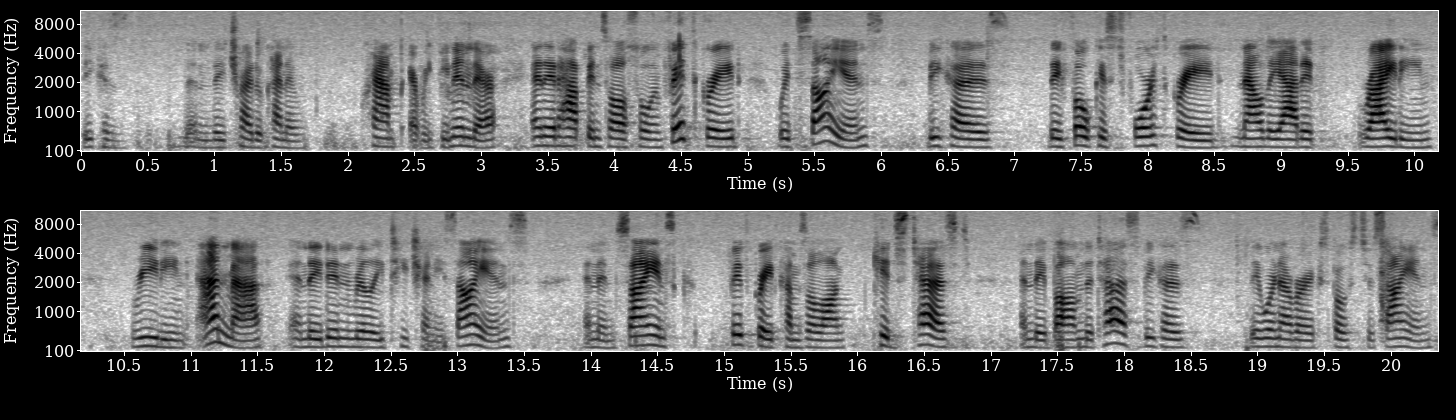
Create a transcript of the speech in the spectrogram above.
because then they try to kind of cramp everything in there. And it happens also in fifth grade with science, because they focused fourth grade, now they added writing, reading, and math, and they didn't really teach any science. And then science, fifth grade comes along, kids test, and they bomb the test because they were never exposed to science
